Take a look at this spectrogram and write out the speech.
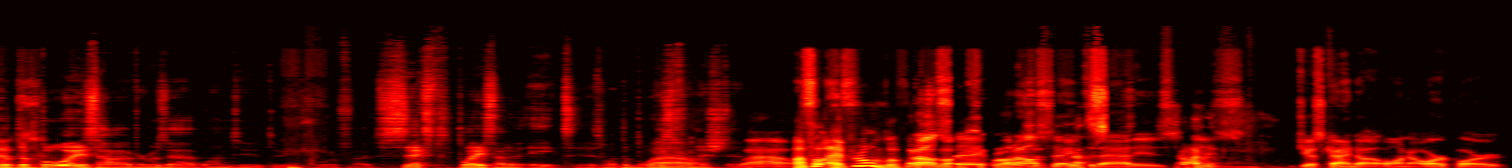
But the boys, however, was at one, two, three, four, five, sixth place out of eight is what the boys Wow. finished in. wow. I thought everyone loved what that. I'll say, what I'll surprising. say to That's that is, stunning. is just kind of on our part.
